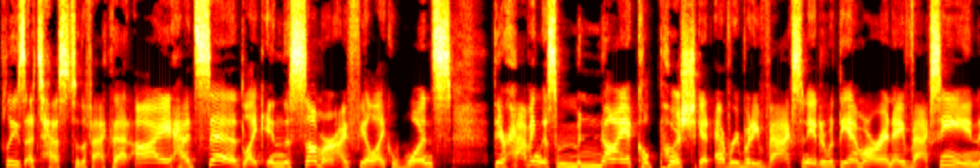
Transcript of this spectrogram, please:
please attest to the fact that I had said like in the summer I feel like once they're having this maniacal push to get everybody vaccinated with the mRNA vaccine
